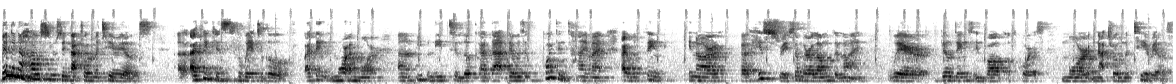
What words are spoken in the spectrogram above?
Building a house using natural materials, uh, I think, is the way to go. I think more and more um, people need to look at that. There was a point in time I, I would think in our uh, history somewhere along the line where buildings involve, of course, more natural materials.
